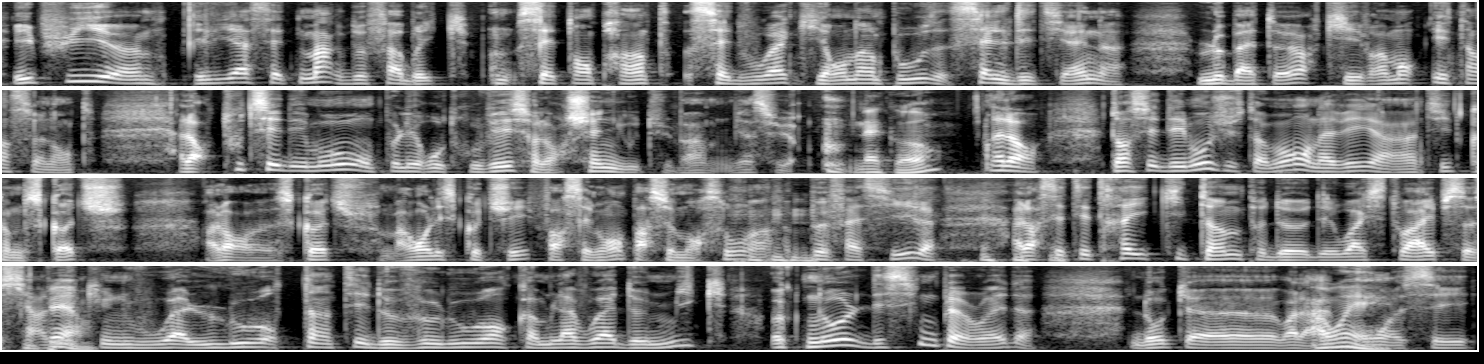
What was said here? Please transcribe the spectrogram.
Et puis, euh, il y a cette marque de fabrique, cette empreinte, cette voix qui en impose, celle d'Étienne, le batteur, qui est vraiment étincelante. Alors, toutes ces démos, on peut les retrouver sur leur chaîne YouTube, hein, bien sûr. D'accord. Alors, dans ces démos, justement, on avait un titre comme Scotch. Alors, euh, Scotch, bah, on les scotché, forcément, par ce morceau, hein, un peu facile. Alors, c'était très key Thump de, des White Stripes, c'est avec une voix lourde, teintée de velours, comme la voix de Mick Hucknall des Simple Red. Donc, euh, voilà, Ah ouais. bon, c'est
